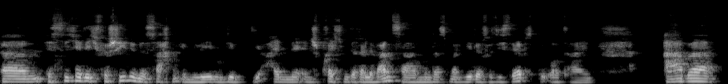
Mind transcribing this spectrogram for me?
ähm, es sicherlich verschiedene Sachen im Leben gibt, die eine entsprechende Relevanz haben und das mag jeder für sich selbst beurteilen. Aber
